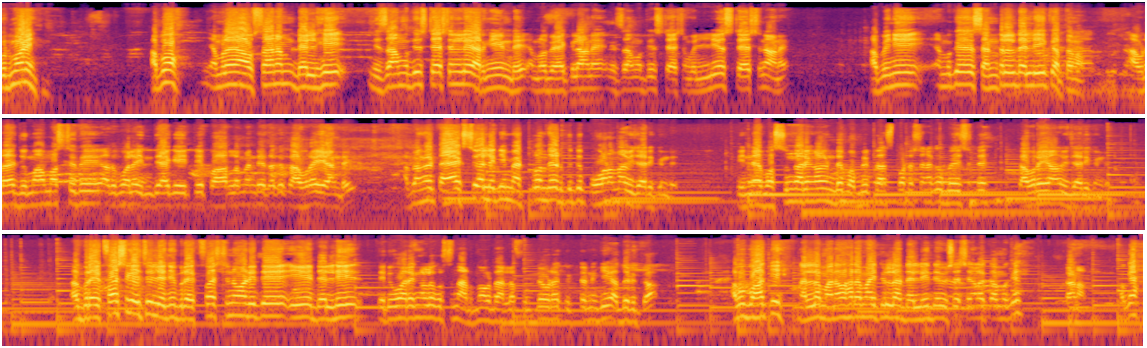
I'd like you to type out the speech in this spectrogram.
Good morning അപ്പോ നമ്മൾ അവസാനം ഡൽഹി നിസാമുദ്ദീൻ സ്റ്റേഷനിൽ ഇറങ്ങിയിട്ടുണ്ട്. നമ്മളെ ബാക്കിലാണ് നിസാമുദ്ദീൻ സ്റ്റേഷൻ. വലിയ സ്റ്റേഷനാണ്. അപ്പൊ ഇനി നമുക്ക് സെൻട്രൽ ഡൽഹിക്ക് എത്തണം. അവിടെ ജുമാ മസ്ജിദ് അതുപോലെ ഇന്ത്യ ഗേറ്റ് പാർലമെന്റ് ഇതൊക്കെ കവർ ചെയ്യാണ്ട്. അപ്പോൾ ഞങ്ങൾ ടാക്സി അല്ലെങ്കിൽ മെട്രോ എന്താ എടുത്തിട്ട് പോകണം എന്നാണ് വിചാരിക്കുന്നുണ്ട് പിന്നെ ബസ്സും കാര്യങ്ങളുണ്ട് പബ്ലിക് ട്രാൻസ്പോർട്ടേഷൻ ഒക്കെ ഉപയോഗിച്ചിട്ട് കവർ ചെയ്യാമെന്ന് വിചാരിക്കുന്നുണ്ട് ബ്രേക്ക്ഫാസ്റ്റ് കഴിച്ചില്ല? ഇനി ബ്രേക്ക്ഫാസ്റ്റിന് വേണ്ടിയിട്ട് ഈ ഡൽഹി തെരുവോരങ്ങളെ കുറിച്ച് നടന്നോട്ടെ. നല്ല ഫുഡ് എവിടെ കിട്ടണമെങ്കിൽ അതെടുക്കാം അപ്പൊ ബാക്കി നല്ല മനോഹരമായിട്ടുള്ള ഡൽഹിന്റെ വിശേഷങ്ങളൊക്കെ നമുക്ക് കാണാം. ഓക്കെ?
